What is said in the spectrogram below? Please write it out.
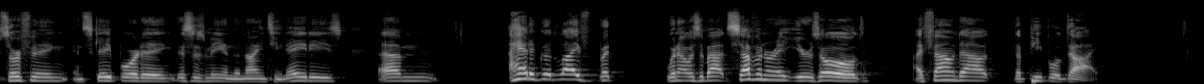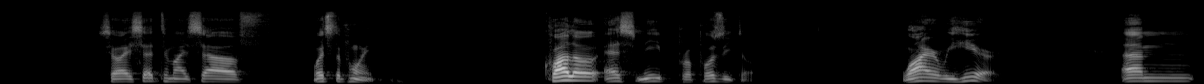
surfing and skateboarding. This is me in the 1980s. Um, I had a good life, but when I was about seven or eight years old, I found out that people die. So I said to myself, what's the point? ¿Cuál es mi propósito? Why are we here? Um,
